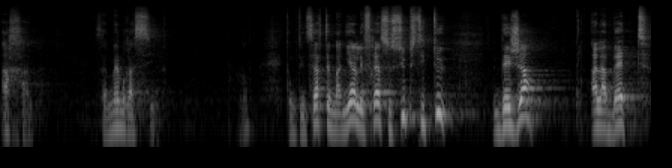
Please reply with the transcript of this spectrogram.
achal, sa même racine. Donc d'une certaine manière, les frères se substituent déjà à la bête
